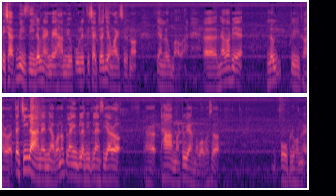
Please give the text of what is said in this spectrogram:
တေချာဖိဖိစီလုံနိုင်မဲ့ဟာမျိုးကိုလည်းတေချာကျွမ်းကျင်သွားပြီဆိုရင်တော့ပြန်လုံပါပါအဲများသောအားဖြင့်လုံးတွေကတော့အသက်ကြီးလာတဲ့မြာပေါ့နော် plan plan B plan C ကတော့ဒါထားရမှာတွေ့ရမှာပေါ့ဆိုတော့ ဟိုဘယ်လိုခေါ်မလဲ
